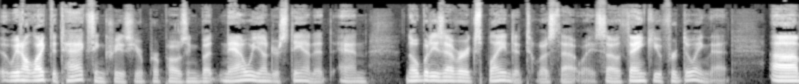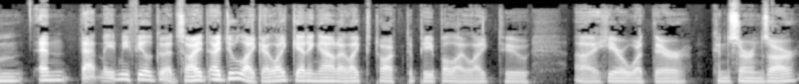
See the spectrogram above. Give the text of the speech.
we don't like the tax increase you're proposing, but now we understand it, and nobody's ever explained it to us that way. So thank you for doing that. Um, and that made me feel good. So I, I, do like I like getting out. I like to talk to people. I like to uh, hear what their concerns are,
